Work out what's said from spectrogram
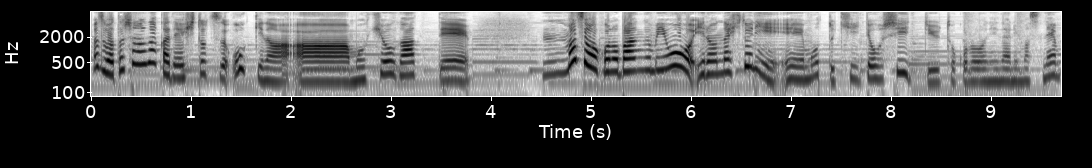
まず私の中で一つ大きなあ目標があって、んまずはこの番組をいろんな人に、えー、もっと聞いてほしいっていうところになりますね。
